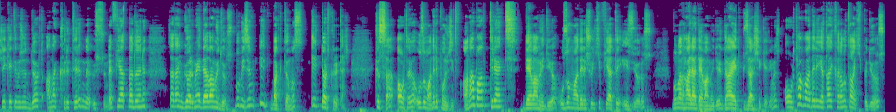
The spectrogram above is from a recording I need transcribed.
şirketimizin 4 ana kriterin de üstünde fiyatladığını zaten görmeye devam ediyoruz. Bu bizim ilk baktığımız ilk 4 kriter kısa, orta ve uzun vadeli pozitif. Ana band trend devam ediyor. Uzun vadeli şu iki fiyatı izliyoruz. Bunlar hala devam ediyor. Gayet güzel şirketimiz. Orta vadeli yatay kanalı takip ediyoruz.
